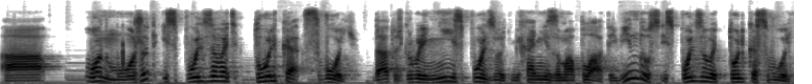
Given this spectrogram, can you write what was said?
А он может использовать только свой. Да, то есть, грубо говоря, не использовать механизм оплаты Windows, использовать только свой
